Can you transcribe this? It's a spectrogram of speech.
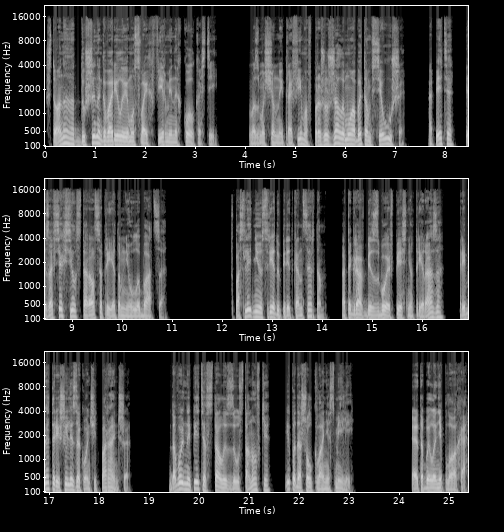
что она от души наговорила ему своих фирменных колкостей. Возмущенный Трофимов прожужжал ему об этом все уши, а Петя изо всех сил старался при этом не улыбаться. В последнюю среду перед концертом, отыграв без сбоев песню три раза, ребята решили закончить пораньше. Довольный Петя встал из-за установки и подошел к Ване с Милей. Это было неплохо.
